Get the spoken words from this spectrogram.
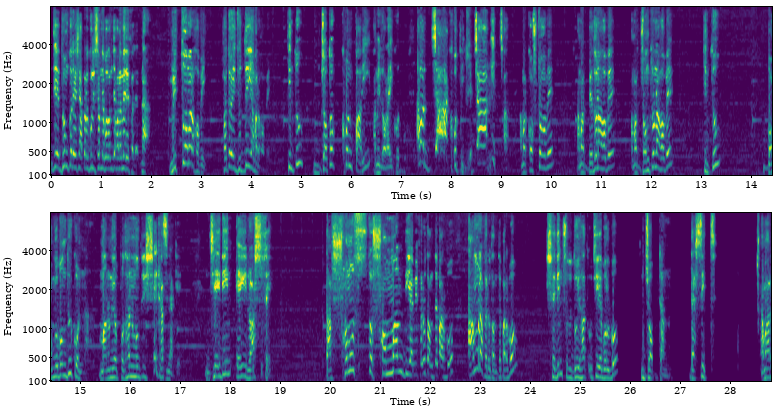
যে ধুম করে এসে আপনার গুলির সামনে বললাম যে আমার মেরে ফেলেন না মৃত্যু আমার হবেই। হয়তো এই যুদ্ধেই আমার হবে। কিন্তু যতক্ষণ পারি আমি লড়াই করব। আমার যা ক্ষতি যা ইচ্ছা আমার কষ্ট হবে আমার বেদনা হবে আমার যন্ত্রণা হবে। কিন্তু বঙ্গবন্ধু কন্যা মাননীয় প্রধানমন্ত্রী শেখ হাসিনাকে যেদিন এই রাষ্ট্রে তার সমস্ত সম্মান দিয়ে আমি ফেরত আনতে পারব, আমরা ফেরত আনতে পারব, সেদিন শুধু দুই হাত উঁচিয়ে বলব জব ডান দ্যাটস ইট আমার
